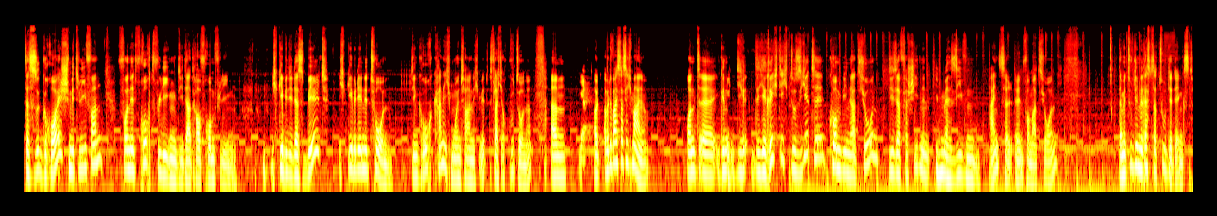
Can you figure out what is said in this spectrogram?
das Geräusch mitliefern von den Fruchtfliegen, die da drauf rumfliegen. Ich gebe dir das Bild, ich gebe dir den Ton. Den Geruch kann ich momentan nicht mit. Ist vielleicht auch gut so, ne? Ähm, ja. Aber, aber, du weißt, was ich meine. Und äh, die, die, richtig dosierte Kombination dieser verschiedenen immersiven Einzelinformationen, damit du den Rest dazu dir denkst.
